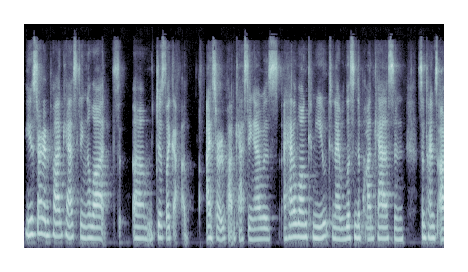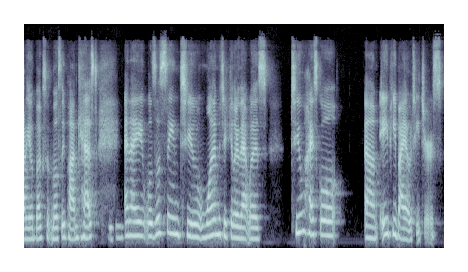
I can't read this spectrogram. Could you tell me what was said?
you started podcasting a lot, um, just like uh, I started podcasting. I was I had a long commute and I would listen to podcasts and sometimes audiobooks, but mostly podcasts. Mm-hmm. And I was listening to one in particular that was two high school um, AP bio teachers.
